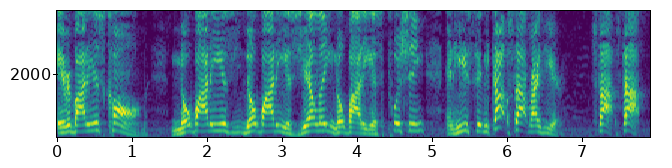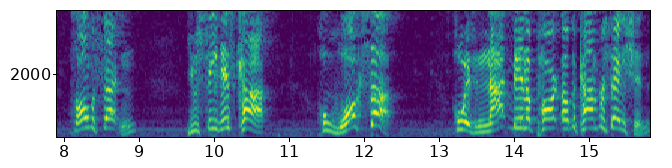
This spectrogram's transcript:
Everybody is calm. Nobody is nobody is yelling. Nobody is pushing. And he's sitting. Cop, stop right here. Stop. Stop. So all of a sudden, you see this cop who walks up, who has not been a part of the conversation,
